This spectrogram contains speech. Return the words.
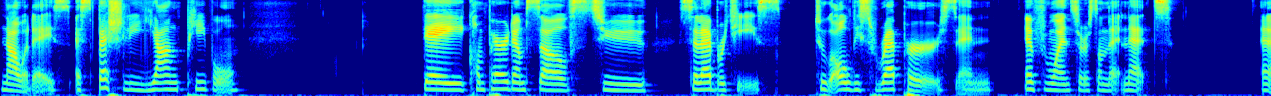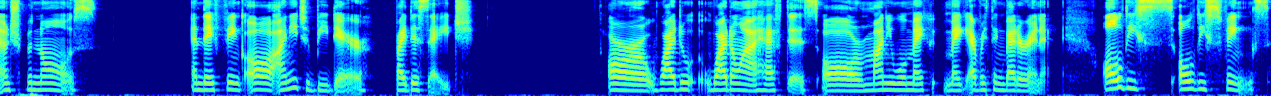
nowadays, especially young people. They compare themselves to celebrities, to all these rappers and influencers on the net and entrepreneurs. And they think, oh, I need to be there by this age. Or why do why don't I have this? Or money will make make everything better in it all these all these things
